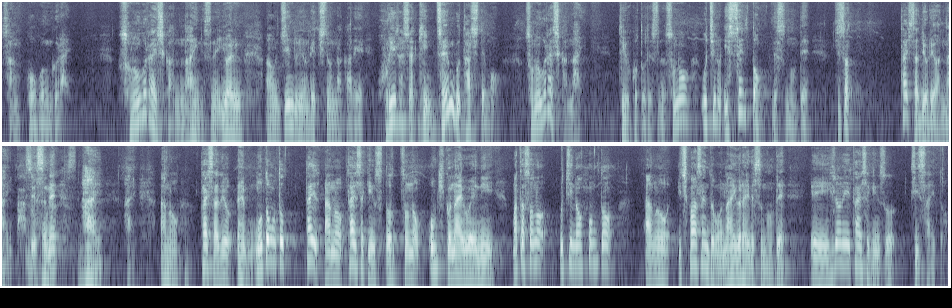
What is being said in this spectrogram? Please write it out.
3個分ぐらいそのぐらいしかないんですね。いわゆるあの人類の歴史の中で掘り出した金全部足してもそのぐらいしかない。ということですね。そのうちの1,000トンですので実は大した量ではないですね。すね。はい。はい、あの大した量えもともと大あの大した金するとその大きくない上にまたそのうちの本当あの1%もないぐらいですので、えー、非常に大した金数小さいと、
